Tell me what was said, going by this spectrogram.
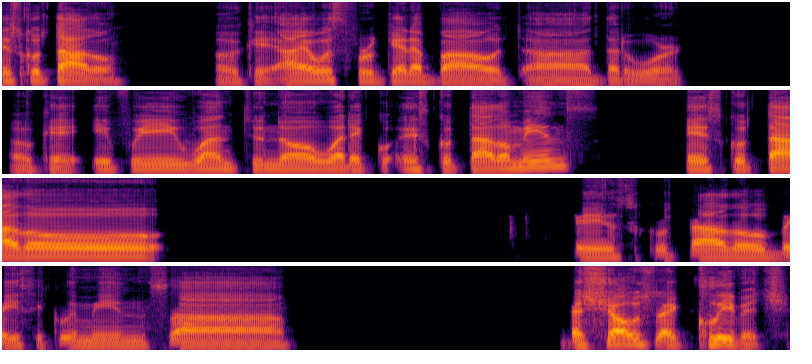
escotado. Okay, I always forget about uh that word. Okay, if we want to know what escotado means, escotado escotado basically means uh that shows like cleavage.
